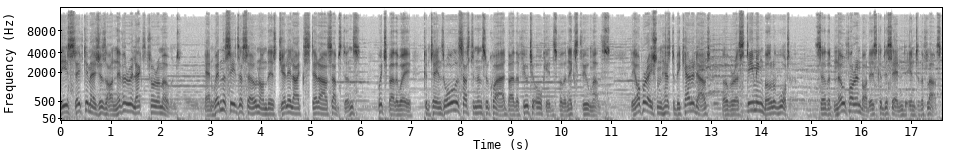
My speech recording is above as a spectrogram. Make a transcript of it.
These safety measures are never relaxed for a moment. And when the seeds are sown on this jelly-like sterile substance, which, by the way, contains all the sustenance required by the future orchids for the next few months, the operation has to be carried out over a steaming bowl of water so that no foreign bodies can descend into the flask.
